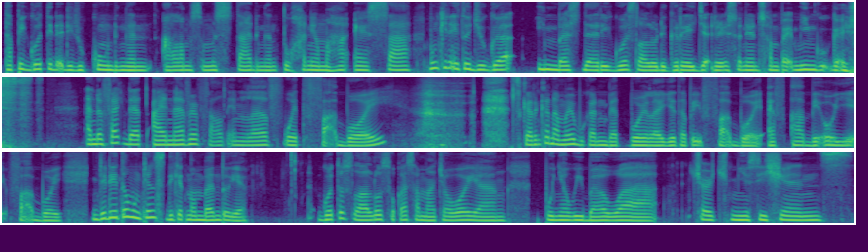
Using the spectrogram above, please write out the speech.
tapi gue tidak didukung dengan alam semesta dengan Tuhan yang Maha Esa. Mungkin itu juga imbas dari gue selalu di gereja dari Senin sampai Minggu guys. And the fact that I never felt in love with fuck boy. Sekarang kan namanya bukan bad boy lagi tapi fuck boy F A B O Y fuck boy. Jadi itu mungkin sedikit membantu ya gue tuh selalu suka sama cowok yang punya wibawa church musicians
